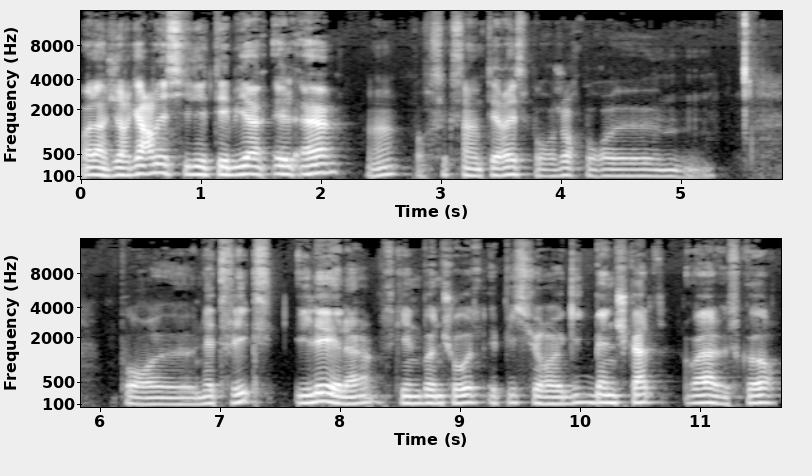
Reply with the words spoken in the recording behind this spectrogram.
Voilà, j'ai regardé s'il était bien L1, hein, pour ceux que ça intéresse, pour genre pour, euh, pour euh, Netflix il est là, ce qui est une bonne chose. Et puis sur euh, Geekbench 4, voilà le score.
